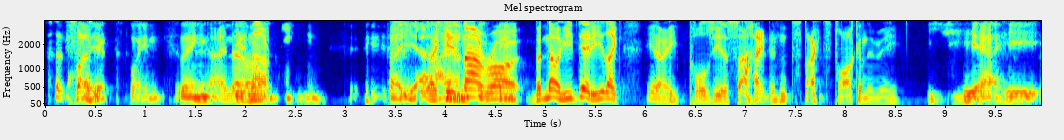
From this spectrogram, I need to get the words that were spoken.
how he explains things. I know. He's not wrong. But yeah, like I he's not wrong, think- but no, he did. He like you know he pulls you aside and starts talking to me. Yeah, he.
